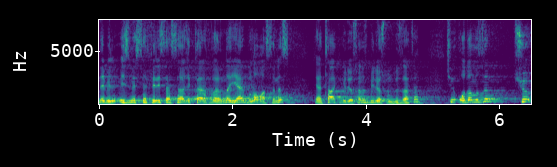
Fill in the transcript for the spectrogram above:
ne bileyim İzmir, Seferihisar, Sığacık taraflarında yer bulamazsınız. Yani takip ediyorsanız biliyorsunuzdur zaten. Şimdi odamızın şu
